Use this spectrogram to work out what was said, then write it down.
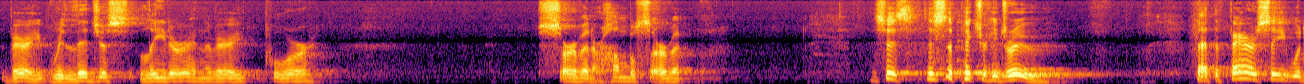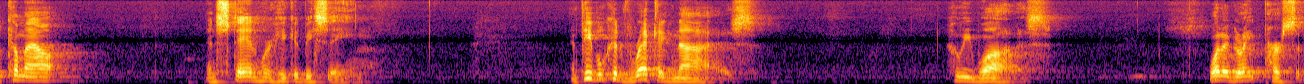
The very religious leader and the very poor servant or humble servant. This is, this is the picture he drew that the Pharisee would come out and stand where he could be seen. And people could recognize who he was. What a great person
